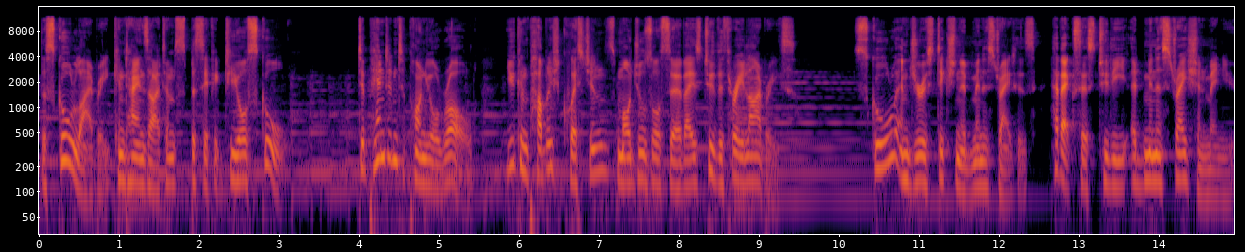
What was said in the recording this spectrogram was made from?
The School Library contains items specific to your school. Dependent upon your role, you can publish questions, modules or surveys to the three libraries. School and jurisdiction administrators have access to the Administration menu.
